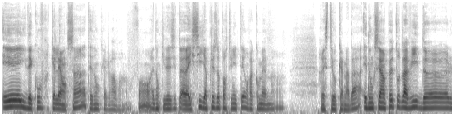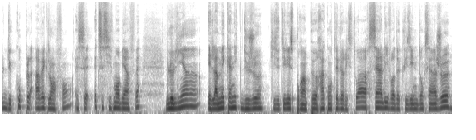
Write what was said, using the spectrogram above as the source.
Et ils découvrent qu'elle est enceinte, et donc elle va avoir un enfant. Et donc ils décident, ah, ici, il y a plus d'opportunités, on va quand même euh, rester au Canada. Et donc c'est un peu toute la vie de, du couple avec l'enfant, et c'est excessivement bien fait. Le lien et la mécanique du jeu qu'ils utilisent pour un peu raconter leur histoire, c'est un livre de cuisine. Donc c'est un jeu mm.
